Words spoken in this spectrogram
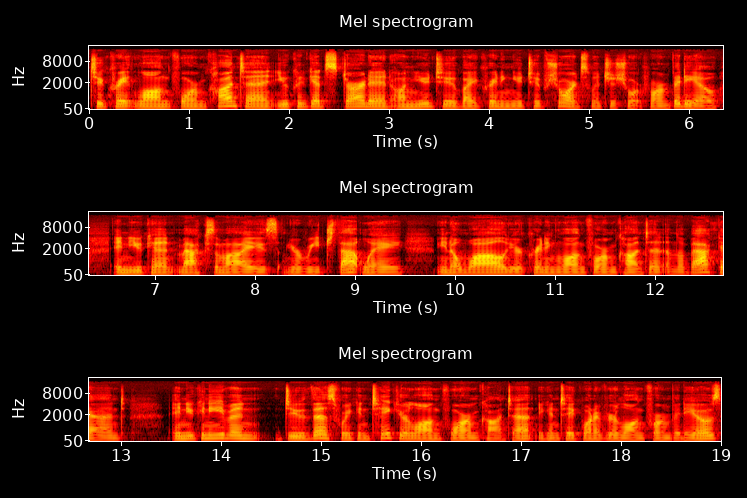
to create long form content, you could get started on YouTube by creating YouTube Shorts, which is short form video, and you can maximize your reach that way, you know, while you're creating long form content on the back end. And you can even do this where you can take your long form content, you can take one of your long form videos,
